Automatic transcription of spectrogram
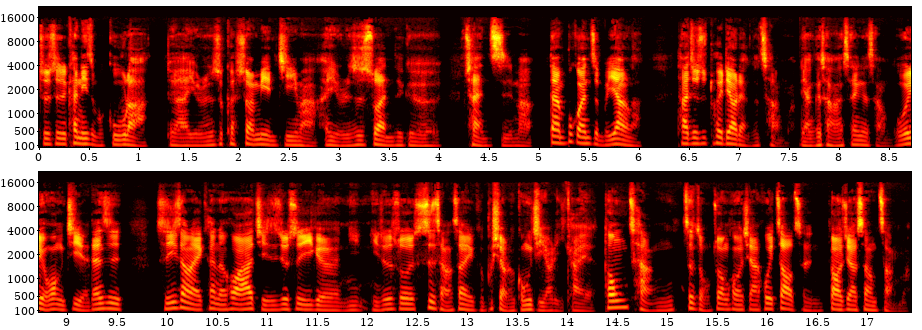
就是看你怎么估啦，对啊，有人是算面积嘛，还有人是算这个产值嘛。但不管怎么样啦，它就是退掉两个厂嘛，两个厂还是三个厂，我有点忘记了。但是实际上来看的话，它其实就是一个你，你就是说市场上有一个不小的供给要离开了。通常这种状况下会造成报价上涨嘛。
